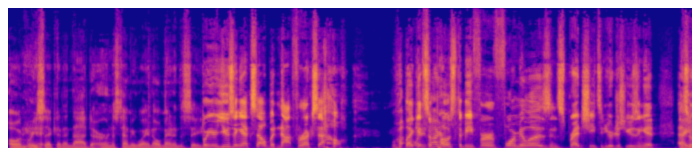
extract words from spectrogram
Owen and a nod to Ernest Hemingway and Old Man in the Sea. But you're using Excel, but not for Excel. What- Like what it's supposed to be for formulas and spreadsheets, and you're just using it as, a,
